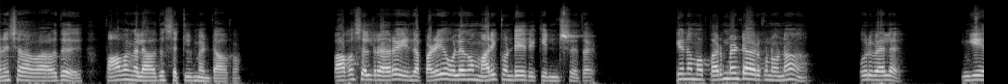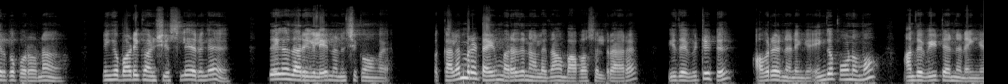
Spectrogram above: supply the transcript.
நினைச்சாவது பாவங்களாவது செட்டில்மெண்ட் ஆகும். பாபா சொல்றாரு இந்த பழைய உலகம் மாறிக்கொண்டே இருக்கின்றது இங்கே நம்ம பர்மனெண்ட்டாக இருக்கணும்னா ஒரு வேலை இங்கேயே இருக்க போகிறோன்னா நீங்கள் பாடி கான்ஷியஸ்லேயே இருங்க தேகதாரிகளே நினச்சிக்கோங்க. இப்போ கிளம்புற டைம் வரதுனால தான் பாபா சொல்கிறாரு இதை விட்டுட்டு அவரை நினைங்க. எங்கே போகணுமோ அந்த வீட்டை நினைங்க.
